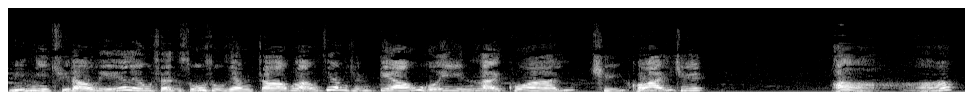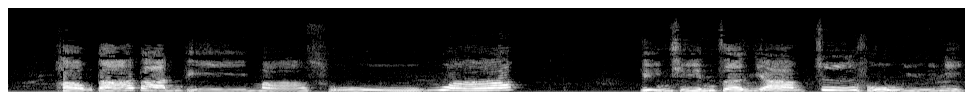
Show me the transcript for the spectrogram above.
命你去到列刘城，速速将赵老将军调回营来，快去，快去！啊！好大胆的马谡啊！临行怎样支付于你？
